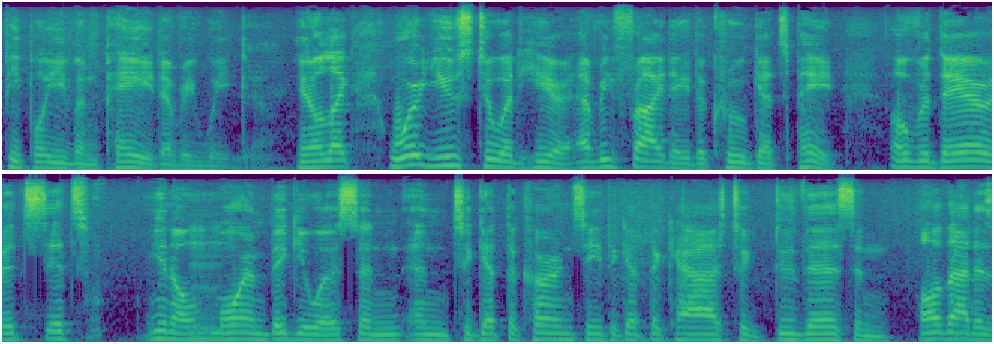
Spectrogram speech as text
people even paid every week you know like we're used to it here every friday the crew gets paid over there it's it's you know, Mm. more ambiguous and, and to get the currency, to get the cash, to do this and all that is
